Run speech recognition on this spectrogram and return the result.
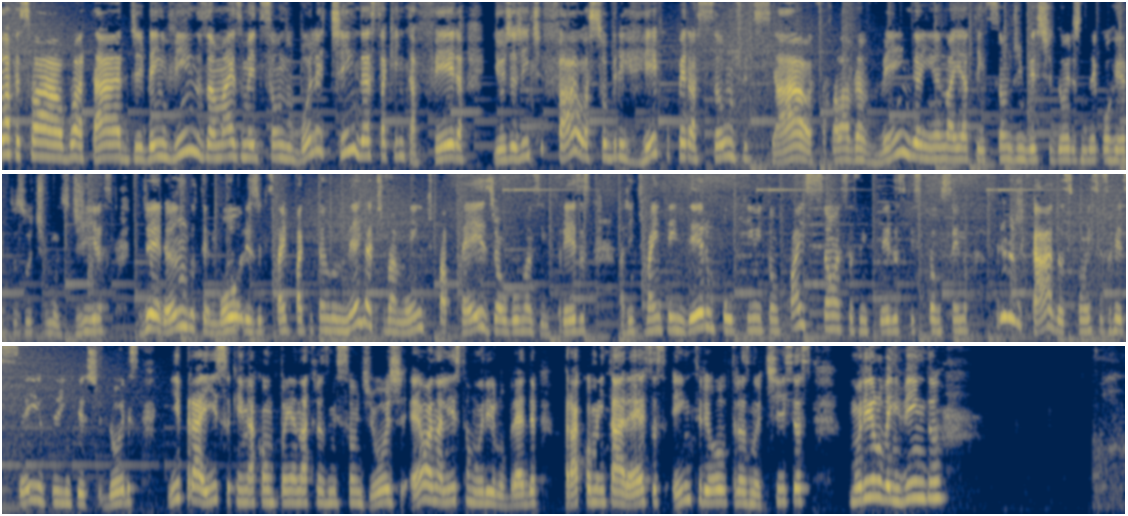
Olá, pessoal, boa tarde. Bem-vindos a mais uma edição do Boletim desta quinta-feira. E hoje a gente fala sobre recuperação judicial. Essa palavra vem ganhando aí a atenção de investidores no decorrer dos últimos dias, gerando temores, o que está impactando negativamente papéis de algumas empresas. A gente vai entender um pouquinho, então, quais são essas empresas que estão sendo prejudicadas com esses receios de investidores. E para isso, quem me acompanha na transmissão de hoje é o analista Murilo Breder para comentar essas, entre outras outras notícias. Murilo, bem-vindo.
